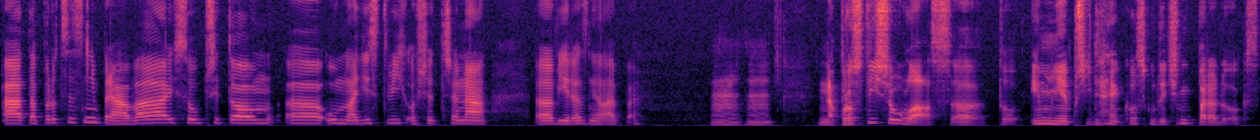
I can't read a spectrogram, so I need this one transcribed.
a ta procesní práva jsou přitom u mladistvých ošetřena výrazně lépe. Mm-hmm. Naprostý souhlas, to i mně přijde jako skutečný paradox.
